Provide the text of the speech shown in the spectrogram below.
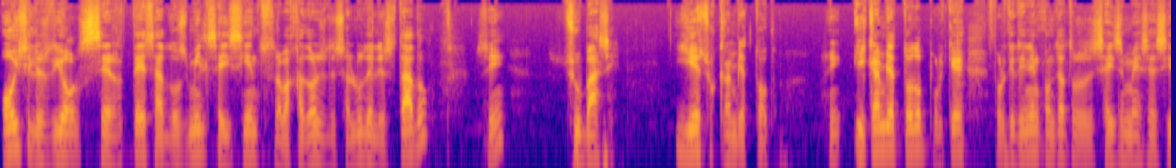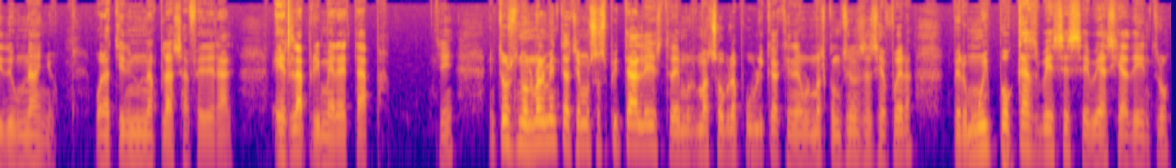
Hoy se les dio certeza a 2.600 trabajadores de salud del Estado, ¿sí? su base. Y eso cambia todo. ¿sí? Y cambia todo ¿por qué? porque tenían contratos de seis meses y de un año. Ahora tienen una plaza federal. Es la primera etapa. Entonces, normalmente hacemos hospitales, traemos más obra pública, tenemos más condiciones hacia afuera, pero muy pocas veces se ve hacia adentro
